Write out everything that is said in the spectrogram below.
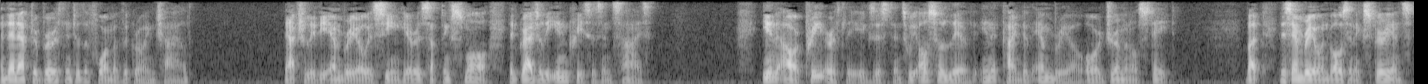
and then after birth into the form of the growing child. Naturally, the embryo is seen here as something small that gradually increases in size. In our pre earthly existence, we also live in a kind of embryo or germinal state. But this embryo involves an experience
